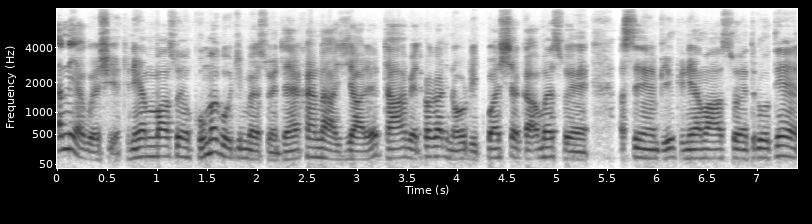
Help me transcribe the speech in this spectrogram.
အဲ့နေရာပဲရှိတယ်ဒီနေရာမှာဆိုရင်ဂိုးမက်ကိုကြည့်မယ်ဆိုရင်ဒန်ခန္ဓာရတယ်ဒါအပြင်တစ်ဖက်ကကျွန်တော်တို့ဒီ quan shot ကအမဲ့ဆိုရင်အစင်ပြေဒီနေရာမှာဆိုရင်သူတို့တင်း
